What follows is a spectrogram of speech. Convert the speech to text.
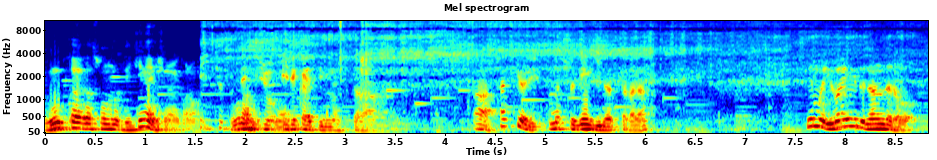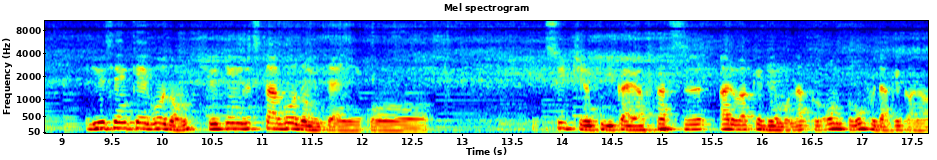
分解がそんなできないんじゃないかな。ちょっと電池を入れ替えてみました。あ、さっきよりもうちょっと元気になったかな。でもいわゆるなんだろう、流線形ゴードン、シューティングスターゴードンみたいにこう、スイッチの切り替えが2つあるわけでもなく、オンとオフだけかな。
